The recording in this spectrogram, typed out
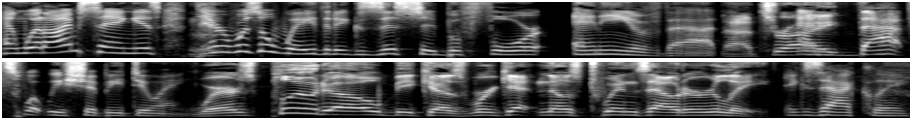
And what I'm saying is, there was a way that existed before any of that. That's right. And that's what we should be doing. Where's Pluto? Because we're getting those twins out early. Exactly.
